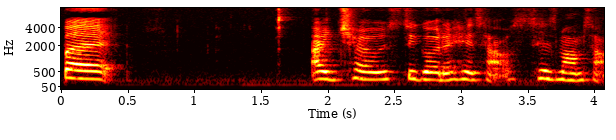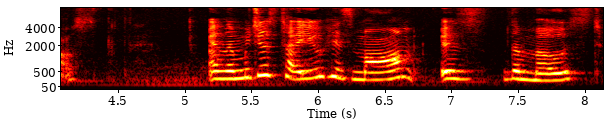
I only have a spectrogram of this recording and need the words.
but I chose to go to his house, his mom's house. And let me just tell you, his mom is the most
